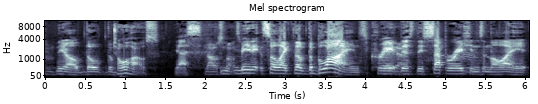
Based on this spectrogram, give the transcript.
you know the the Toll House. Yes. Not responsible. Meaning, so like the the blinds create Yeah, yeah. this these separations in the light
